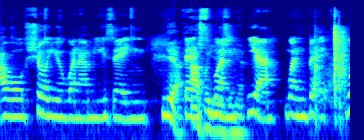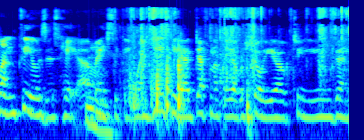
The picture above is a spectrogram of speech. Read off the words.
I will show you when I'm using Yeah. this. when using it. yeah, when when Theo's is here, Mm. basically when he's here, definitely I will show you how to use and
